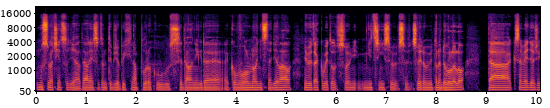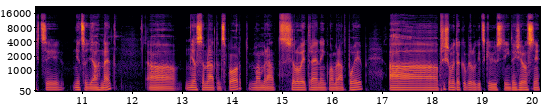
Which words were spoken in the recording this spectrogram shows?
musím začít něco dělat. Já nejsem ten typ, že bych na půl roku si dal někde jako volno, nic nedělal. Mě by to jako by to své vnitřní svědomí mi to nedovolilo. Tak jsem věděl, že chci něco dělat hned. A měl jsem rád ten sport, mám rád silový trénink, mám rád pohyb a přišlo mi to jako biologicky vyústění, takže vlastně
